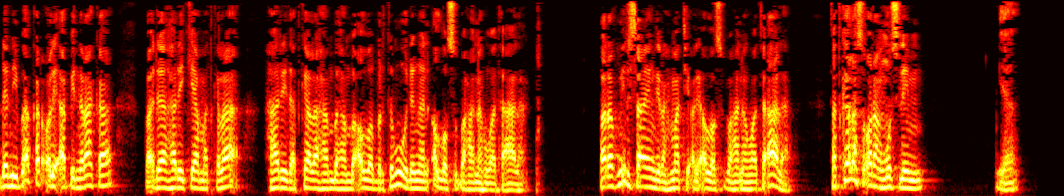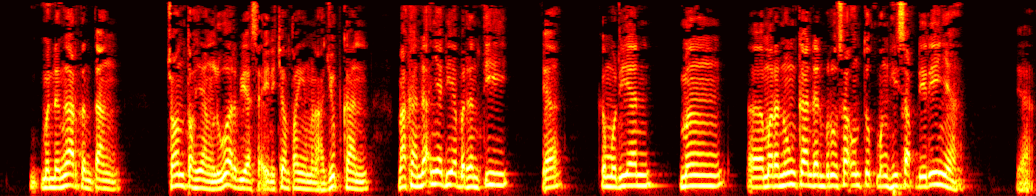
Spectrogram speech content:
dan dibakar oleh api neraka pada hari kiamat kelak, hari tatkala hamba-hamba Allah bertemu dengan Allah Subhanahu wa taala. Para pemirsa yang dirahmati oleh Allah Subhanahu wa taala, tatkala seorang muslim ya mendengar tentang contoh yang luar biasa ini, contoh yang menakjubkan, maka hendaknya dia berhenti ya, kemudian meng, e, merenungkan dan berusaha untuk menghisap dirinya. Ya,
